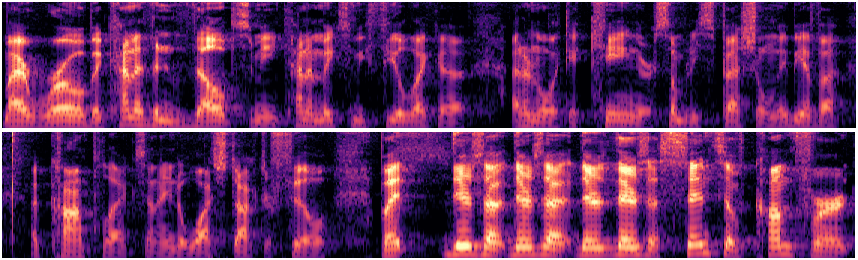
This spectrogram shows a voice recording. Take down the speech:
my robe. It kind of envelops me, kind of makes me feel like a, I don't know, like a king or somebody special. Maybe I have a, a complex and I need to watch Dr. Phil. But there's a, there's, a, there, there's a sense of comfort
